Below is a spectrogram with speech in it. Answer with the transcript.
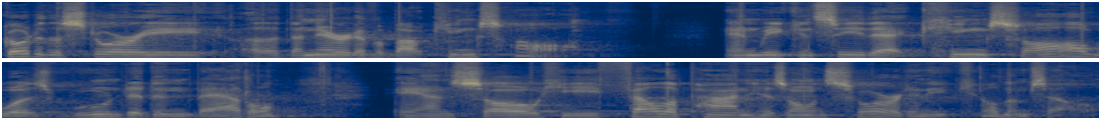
go to the story, uh, the narrative about King Saul. And we can see that King Saul was wounded in battle, and so he fell upon his own sword and he killed himself.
